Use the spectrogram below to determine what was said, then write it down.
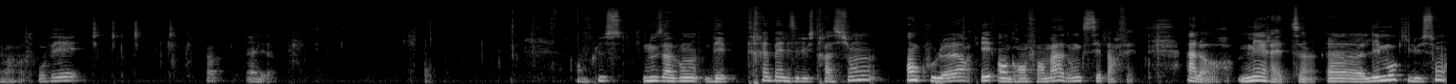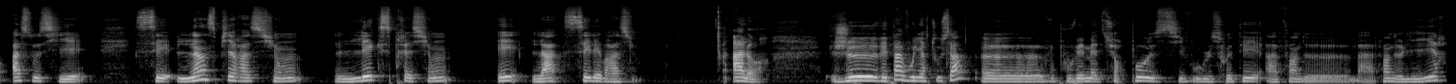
on va retrouver. Hop, elle est là. En plus, nous avons des très belles illustrations en couleur et en grand format, donc c'est parfait. Alors, Mérette, euh, les mots qui lui sont associés, c'est l'inspiration, l'expression et la célébration. Alors, je ne vais pas vous lire tout ça. Euh, vous pouvez mettre sur pause si vous le souhaitez afin de, bah, afin de lire.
